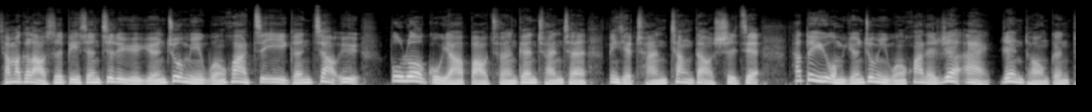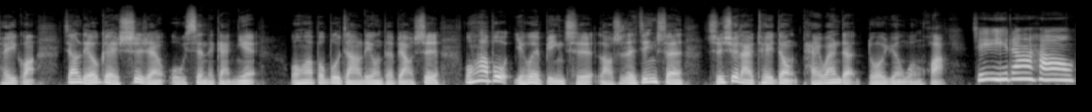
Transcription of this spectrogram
查马克老师毕生致力于原住民文化记忆跟教育。部落古窑保存跟传承，并且传唱到世界。他对于我们原住民文化的热爱、认同跟推广，将留给世人无限的感念。文化部部长李永德表示，文化部也会秉持老师的精神，持续来推动台湾的多元文化。记忆啦好，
